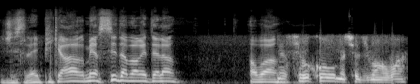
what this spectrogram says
Gislain Picard, merci d'avoir été là. Au revoir. Merci beaucoup, M. Dumont. Au revoir.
